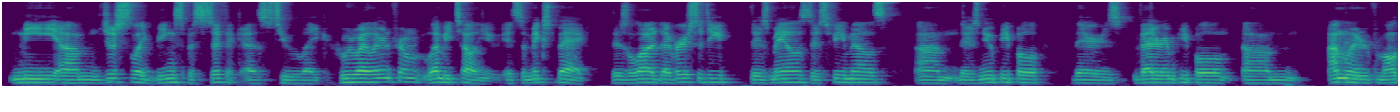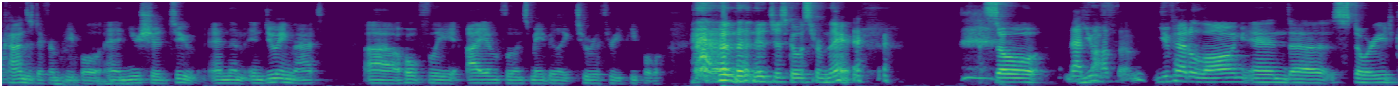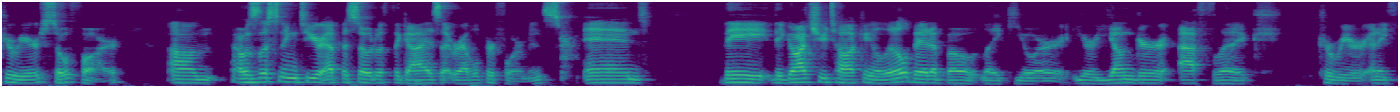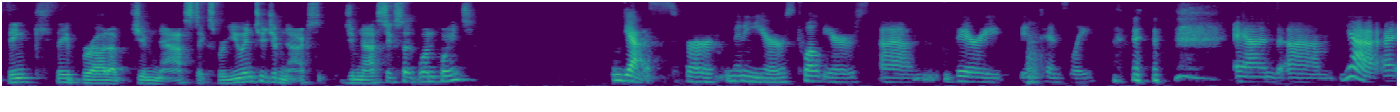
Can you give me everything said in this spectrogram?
me um, just like being specific as to like who do I learn from? Let me tell you, it's a mixed bag. There's a lot of diversity. There's males, there's females, um, there's new people, there's veteran people. Um, I'm learning from all kinds of different people, and you should too. And then in doing that, uh, hopefully I influence maybe like two or three people, and then it just goes from there. So that's you've, awesome. You've had a long and uh, storied career so far. Um, I was listening to your episode with the guys at Rebel Performance, and they they got you talking a little bit about like your your younger athletic career, and I think they brought up gymnastics. Were you into gymnastics gymnastics at one point? Yes, for many years, 12 years, um, very intensely. and um, yeah, I,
